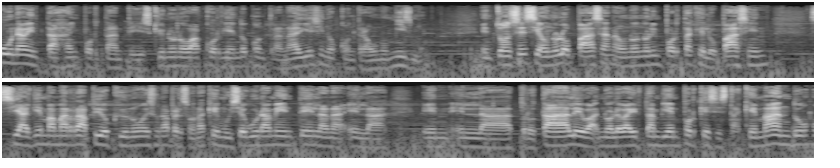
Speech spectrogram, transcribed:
una ventaja importante y es que uno no va corriendo contra nadie, sino contra uno mismo. Entonces, si a uno lo pasan, a uno no le importa que lo pasen, si alguien va más rápido que uno es una persona que muy seguramente en la, en la, en, la trotada no le va a ir tan bien porque se está quemando.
